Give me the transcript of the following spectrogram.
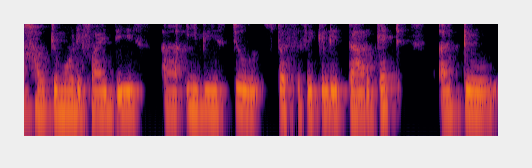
how to modify these EVs to specifically target to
